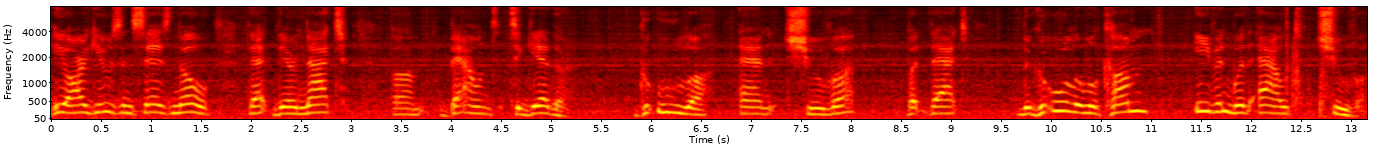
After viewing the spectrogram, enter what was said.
he argues and says, no, that they're not um, bound together, Geula and Tshuva, but that the Geula will come even without Tshuva.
